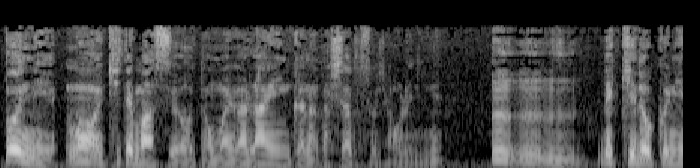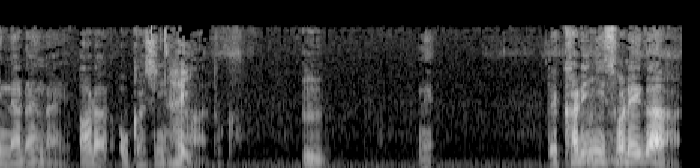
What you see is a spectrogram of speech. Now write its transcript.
分に、もう来てますよってお前が LINE かなんかしたとするじゃん、俺にね。うんうんうん。で、既読にならない。あら、おかしいな、はいとか。うん。ね。で、仮にそれが、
